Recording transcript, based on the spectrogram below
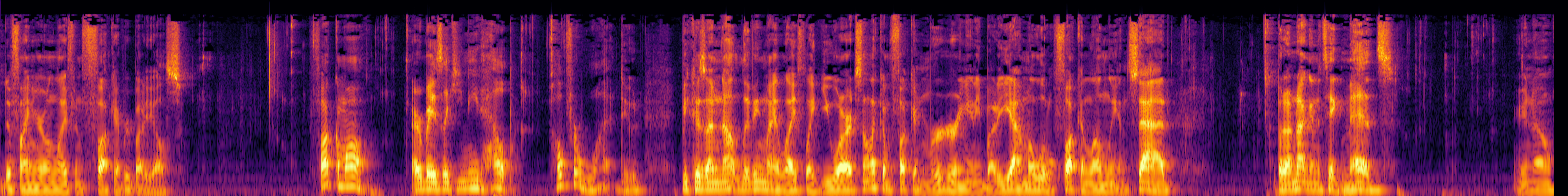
Define your own life and fuck everybody else. Fuck them all. Everybody's like, you need help. Help for what, dude? Because I'm not living my life like you are. It's not like I'm fucking murdering anybody. Yeah, I'm a little fucking lonely and sad, but I'm not going to take meds, you know?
